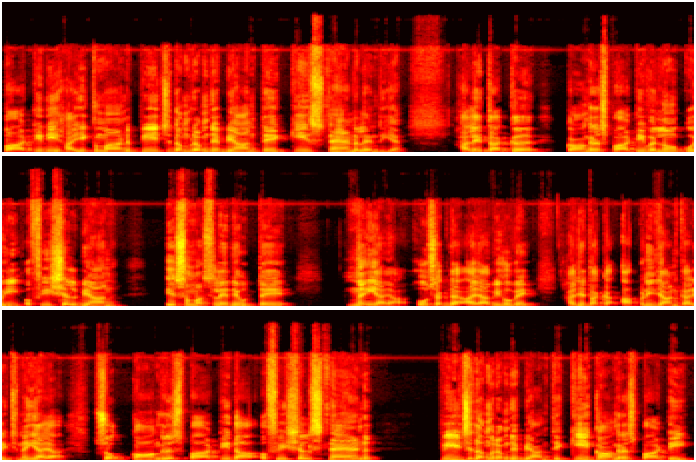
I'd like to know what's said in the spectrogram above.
ਪਾਰਟੀ ਦੀ ਹਾਈ ਕਮਾਂਡ ਪੀ ਚਿਦੰਬਰਮ ਦੇ ਬਿਆਨ ਤੇ ਕੀ ਸਟੈਂਡ ਲੈਂਦੀ ਹੈ? ਹਾਲੇ ਤੱਕ ਕਾਂਗਰਸ ਪਾਰਟੀ ਵੱਲੋਂ ਕੋਈ ਅਫੀਸ਼ੀਅਲ ਬਿਆਨ ਇਸ ਮਸਲੇ ਦੇ ਉੱਤੇ ਨਹੀਂ ਆਇਆ। ਹੋ ਸਕਦਾ ਆਇਆ ਵੀ ਹੋਵੇ, ਹਜੇ ਤੱਕ ਆਪਣੀ ਜਾਣਕਾਰੀ 'ਚ ਨਹੀਂ ਆਇਆ। ਸੋ ਕਾਂਗਰਸ ਪਾਰਟੀ ਦਾ ਅਫੀਸ਼ੀਅਲ ਸਟੈਂਡ ਪੀ ਚਿਦੰਬਰਮ ਦੇ ਬਿਆਨ ਤੇ ਕੀ ਕਾਂਗਰਸ ਪਾਰਟੀ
